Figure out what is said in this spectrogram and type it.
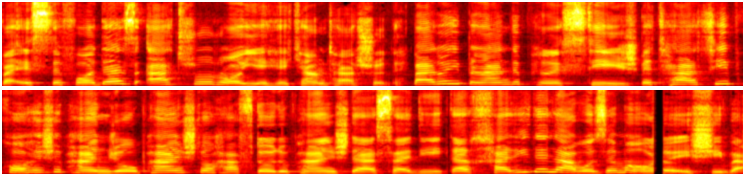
و استفاده از عطر و رایحه کمتر شده. برای برند پرستیژ به ترتیب کاهش 55 تا 75 درصدی در خرید لوازم آرایشی و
